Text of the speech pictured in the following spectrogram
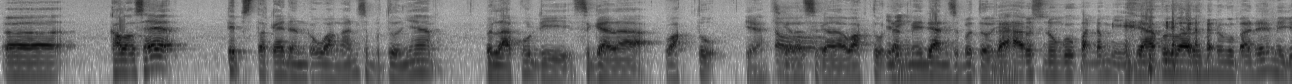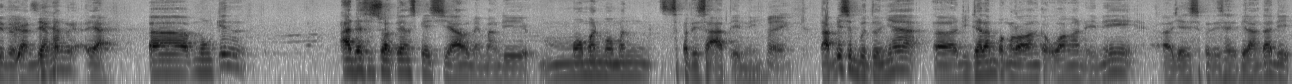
eh, kalau saya tips terkait dengan keuangan sebetulnya berlaku di segala waktu, ya, segala Oh. segala waktu Jadi dan medan Nggak sebetulnya. harus nunggu pandemi. Ya perlu harus menunggu pandemi gitu kan. Jangan ya eh, mungkin ada sesuatu yang spesial memang di momen-momen seperti saat ini. Baik. Tapi sebetulnya uh, di dalam pengelolaan keuangan ini uh, jadi seperti saya bilang tadi,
